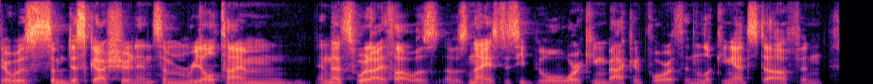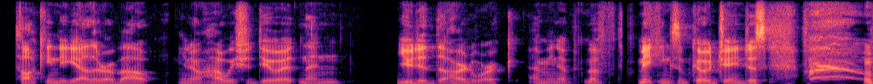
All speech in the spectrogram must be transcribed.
there was some discussion and some real time and that's what i thought was was nice to see people working back and forth and looking at stuff and talking together about you know how we should do it and then you did the hard work i mean of, of making some code changes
